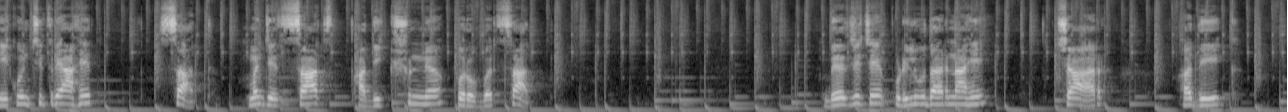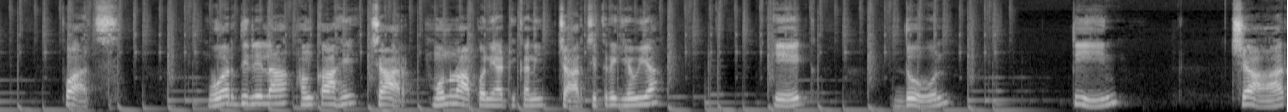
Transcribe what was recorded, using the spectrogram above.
एकूण चित्रे आहेत सात. म्हणजेच सात अधिक शून्य बरोबर सात. बेरजेचे पुढील उदाहरण आहे चार अधिक पाच. वर दिलेला अंक आहे चार. म्हणून आपण या ठिकाणी चार चित्रे घेऊया. एक दोन तीन चार.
